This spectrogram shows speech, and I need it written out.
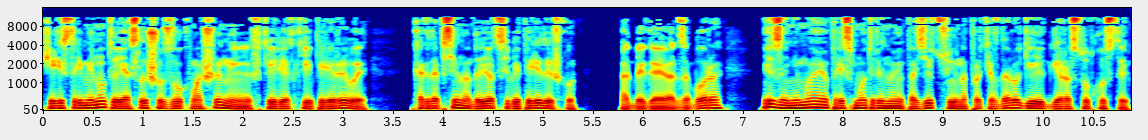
Через три минуты я слышу звук машины в те редкие перерывы, когда псина дает себе передышку. Отбегаю от забора и занимаю присмотренную позицию напротив дороги, где растут кусты.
